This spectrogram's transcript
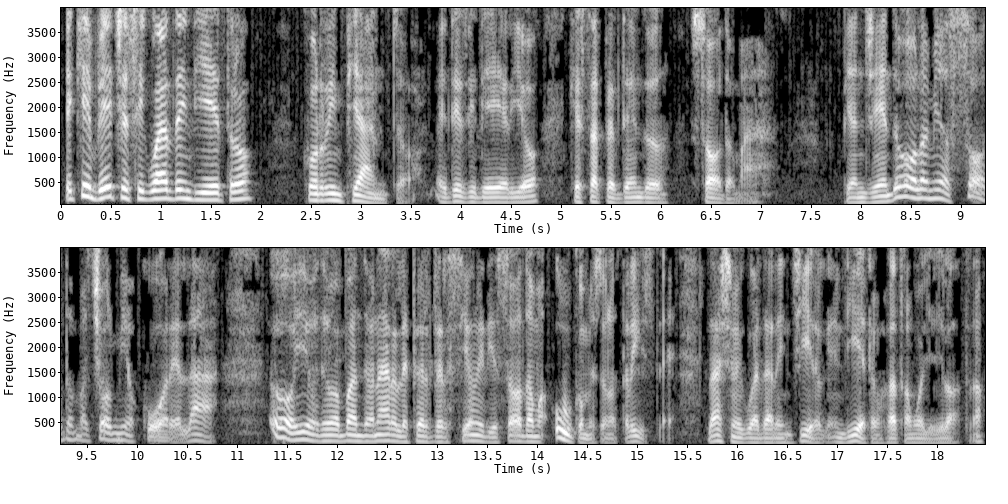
e che invece si guarda indietro con rimpianto e desiderio che sta perdendo Sodoma, piangendo, oh la mia Sodoma, c'ho il mio cuore là, oh io devo abbandonare le perversioni di Sodoma, uh come sono triste, lasciami guardare in giro, indietro, ho fatto la moglie di Lot, no?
